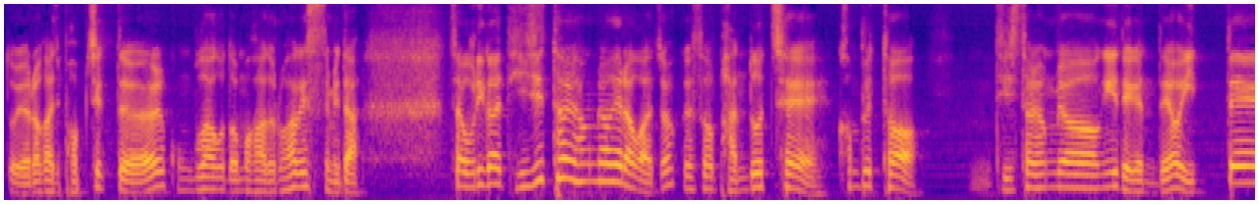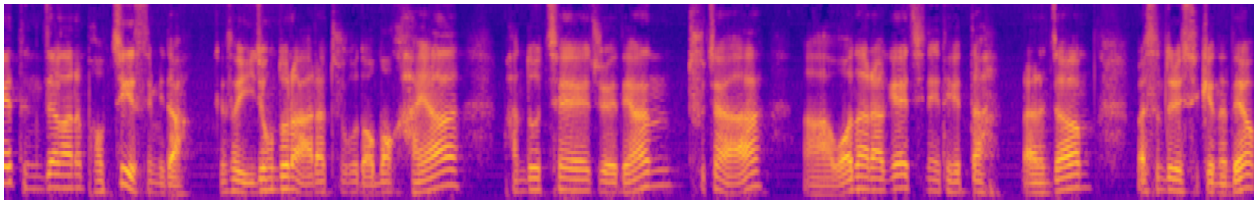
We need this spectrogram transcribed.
또 여러 가지 법칙들 공부하고 넘어가도록 하겠습니다. 자, 우리가 디지털 혁명이라고 하죠. 그래서 반도체, 컴퓨터, 음, 디지털 혁명이 되겠는데요. 이때 등장하는 법칙이 있습니다. 그래서 이 정도는 알아두고 넘어가야 반도체주에 대한 투자 아, 원활하게 진행이 되겠다라는 점 말씀드릴 수 있겠는데요.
